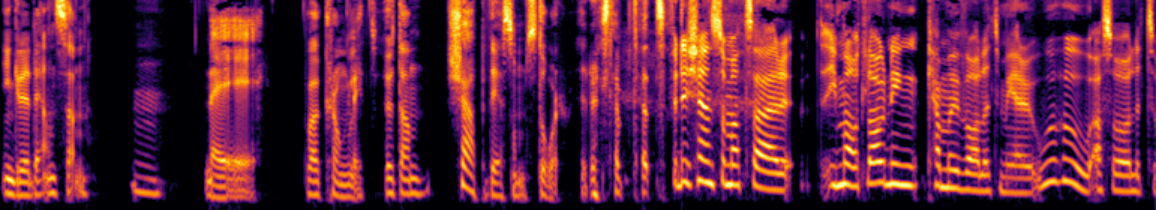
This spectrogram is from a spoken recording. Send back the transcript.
ingrediensen? Mm. Nej, vad krångligt. Utan köp det som står i receptet. För det känns som att så här, i matlagning kan man ju vara lite mer woohoo, alltså lite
